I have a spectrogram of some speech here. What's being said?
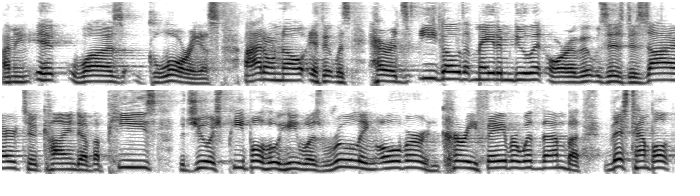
I mean, it was glorious. I don't know if it was Herod's ego that made him do it or if it was his desire to kind of appease the Jewish people who he was ruling over and curry favor with them. But this temple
